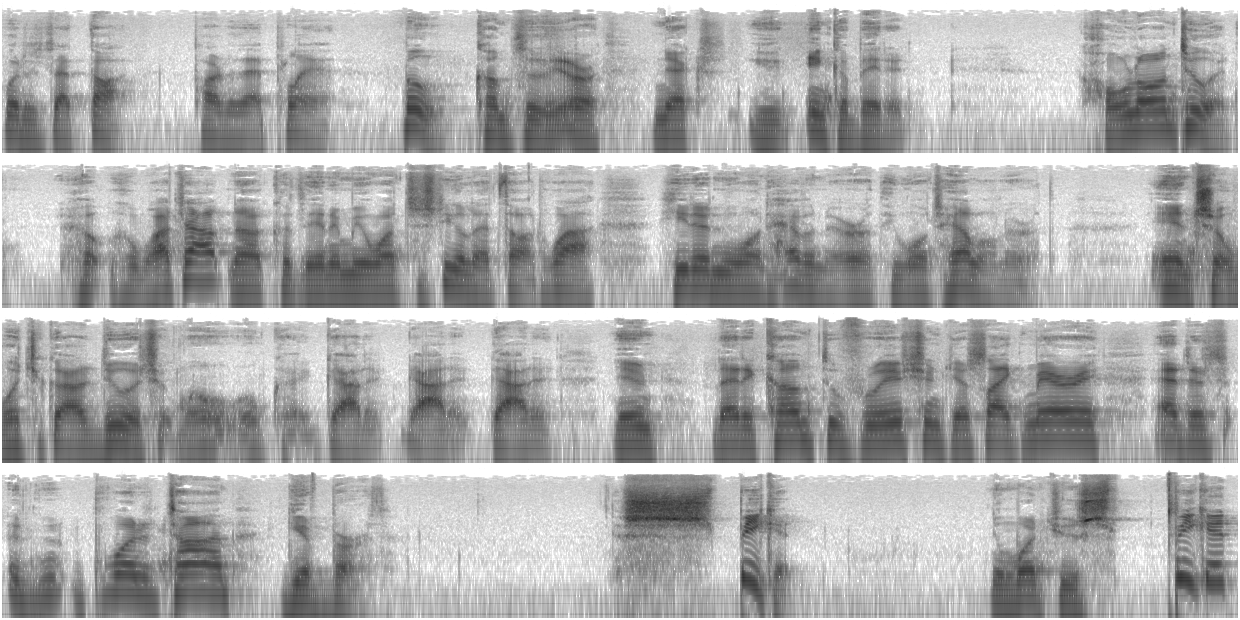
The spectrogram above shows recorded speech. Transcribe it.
What is that thought? Part of that plan. Boom, comes to the earth. Next, you incubate it. Hold on to it watch out now because the enemy wants to steal that thought. Why? He doesn't want heaven to earth. He wants hell on earth. And so what you got to do is, well, okay, got it, got it, got it. Then let it come to fruition, just like Mary at this uh, point in time, give birth. Speak it. And once you speak it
